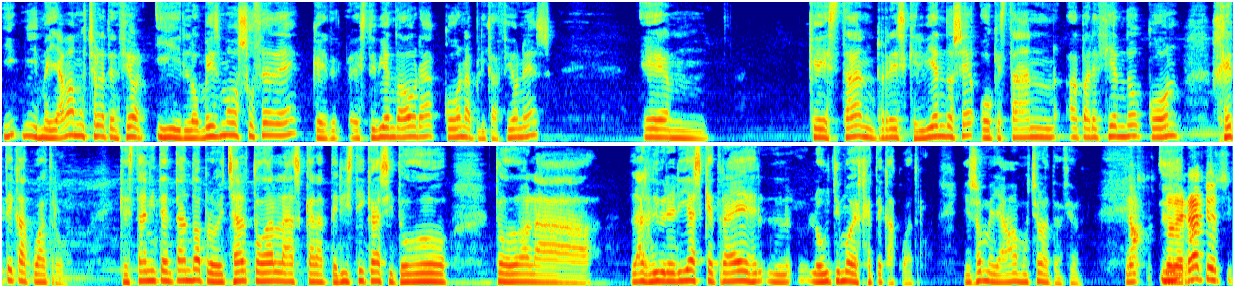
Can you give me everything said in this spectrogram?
Y, me llama mucho la atención. Y lo mismo sucede que estoy viendo ahora con aplicaciones Em, que están reescribiéndose o que están apareciendo con GTK 4, que están intentando aprovechar todas las características y todo, todas las librerías que trae lo último de GTK 4. Y eso me llama mucho la atención. No, lo de radio sí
